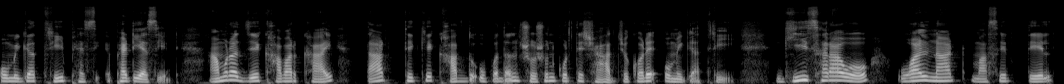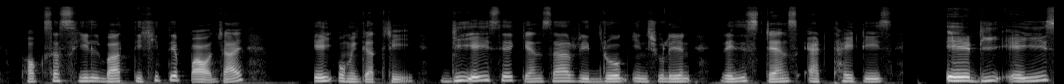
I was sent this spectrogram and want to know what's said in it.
ওমেগা থ্রি ফ্যাটি অ্যাসিড আমরা যে খাবার খাই, তার থেকে খাদ্য উপাদান শোষণ করতে সাহায্য করে ওমেগা থ্রি ঘি ছাড়াও ওয়ালনাট মাছের তেল ফক্সাসিল বা তিসিতে পাওয়া যায় এই ওমেগা থ্রি। ডিএইচে ক্যান্সার, হৃদরোগ, ইনসুলিন, রেজিস্ট্যান্স অ্যাথাইটিস এডিএইচ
